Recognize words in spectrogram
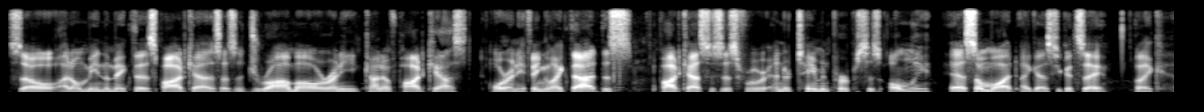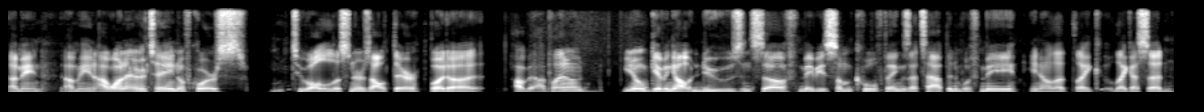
So I don't mean to make this podcast as a drama or any kind of podcast or anything like that. This podcast is just for entertainment purposes only. Yeah, somewhat, I guess you could say. Like, I mean, I mean, I want to entertain, of course, to all the listeners out there, but uh, I, I plan on you know, giving out news and stuff, maybe some cool things that's happened with me. You know, that like like I said,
